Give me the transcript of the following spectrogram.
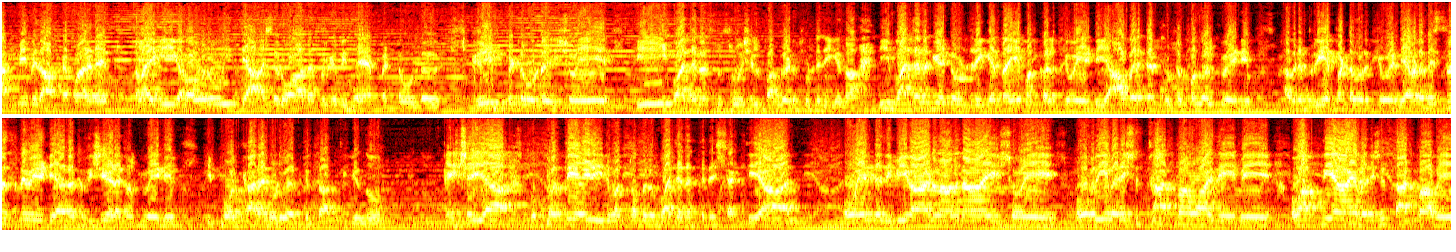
ആത്മീയപിതാക്കന്മാരുടെ ലൈംഗിക പൗരോഹിത്യ ആശീർവാദങ്ങൾക്ക് വിധേയപ്പെട്ടുകൊണ്ട് കീഴ്പ്പെട്ടുകൊണ്ട് ഈശോയെ ഈ വചന ശുശ്രൂഷയിൽ പങ്കെടുത്തുകൊണ്ടിരിക്കുന്ന ഈ വചനം കേട്ടുകൊണ്ടിരിക്കുന്ന ഈ മക്കൾക്ക് വേണ്ടി അവരുടെ കുടുംബങ്ങൾക്ക് വേണ്ടി അവരുടെ പ്രിയപ്പെട്ടവർക്ക് വേണ്ടി അവരുടെ ബിസിനസിന് വേണ്ടി അവരുടെ കൃഷിയിടങ്ങൾക്ക് വേണ്ടി ഇപ്പോൾ കരങ്ങൾ ഉയർത്തി പ്രാർത്ഥിക്കുന്നു. യശയ്യ മുപ്പത്തിയേഴ് ഇരുപത്തി ഒമ്പത് വചനത്തിന്റെ ശക്തിയാൽ. ഓ എന്റെ ദിവികാരനാഥനായ ഈശോയെ ഓ പ്രിയ പരിശുദ്ധാത്മാവായ ദൈവേ ഓ അഗ്നിയായ പരിശുദ്ധാത്മാവേ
